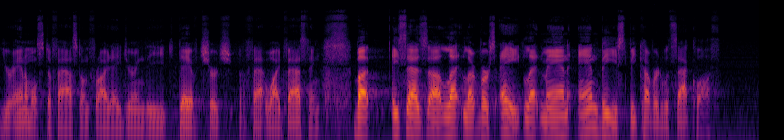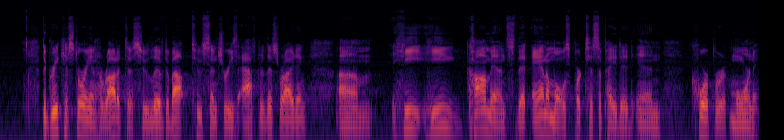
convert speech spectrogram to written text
your animals to fast on Friday during the day of church wide fasting. But he says, uh, let, let, verse 8, let man and beast be covered with sackcloth. The Greek historian Herodotus, who lived about two centuries after this writing, um, he, he comments that animals participated in corporate mourning,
